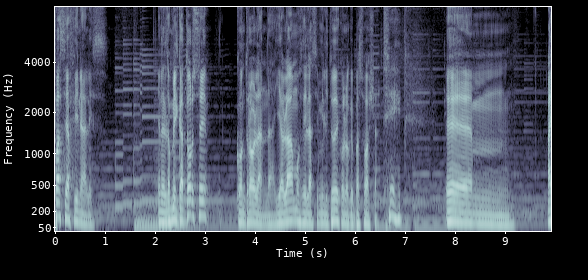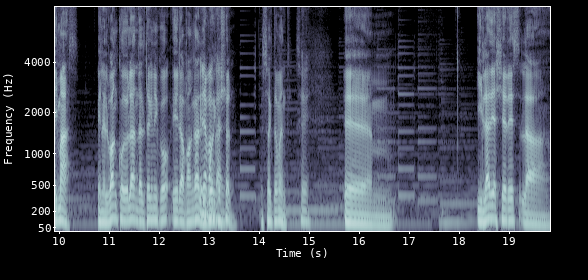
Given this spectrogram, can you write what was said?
Pase a finales. En el 2014 contra Holanda. Y hablábamos de las similitudes con lo que pasó allá. Sí. Eh, hay más. En el banco de Holanda el técnico era Van Gaal. Cayen. Exactamente. Sí. Eh, y la de ayer es la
